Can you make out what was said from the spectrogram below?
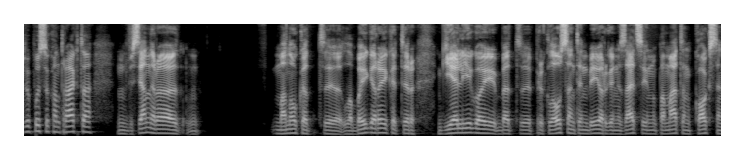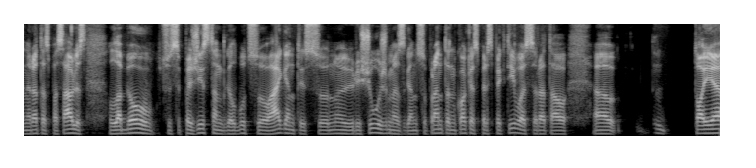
dvipusį kontraktą. Visiems yra, manau, kad e, labai gerai, kad ir G lygoje, bet priklausant NBA organizacijai, nu, pamatant, koks ten yra tas pasaulis, labiau susipažįstant galbūt su agentais, su nu, ryšių užmesgant, suprantant, kokios perspektyvos yra tau uh, toje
